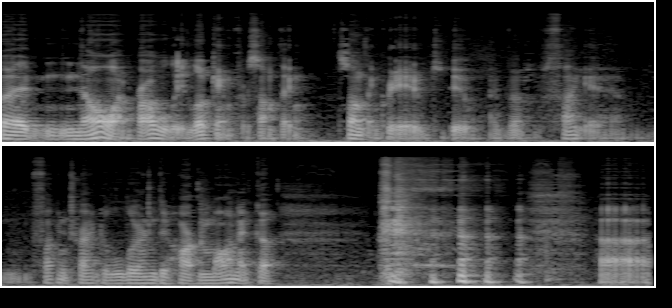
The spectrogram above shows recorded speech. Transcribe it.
But no, I'm probably looking for something something creative to do. I fucking, fucking tried to learn the harmonica. uh,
